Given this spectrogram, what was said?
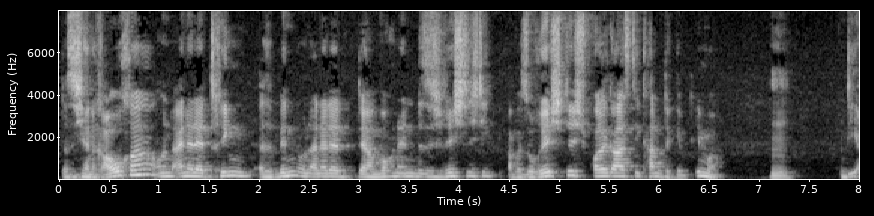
dass ich ein Raucher und einer, der trinkt, also bin und einer, der, der am Wochenende sich richtig, die, aber so richtig Vollgas die Kante gibt, immer. Hm. Und die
